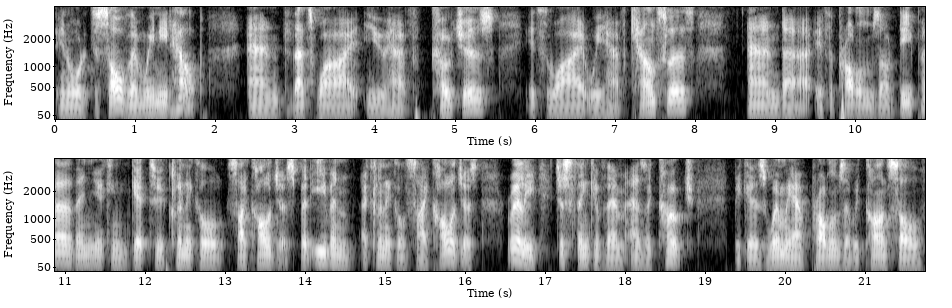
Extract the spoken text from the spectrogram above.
in order to solve them, we need help. And that's why you have coaches, it's why we have counselors. And uh, if the problems are deeper, then you can get to clinical psychologists. But even a clinical psychologist, really just think of them as a coach. Because when we have problems that we can't solve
